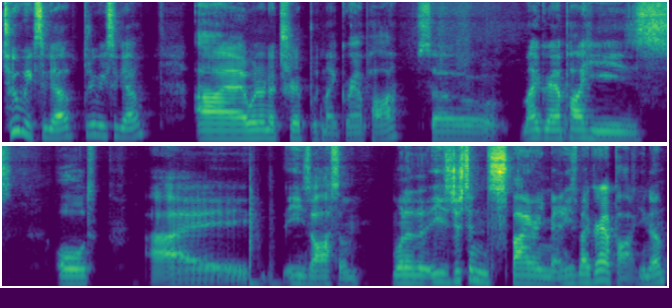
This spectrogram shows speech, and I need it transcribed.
2 weeks ago, 3 weeks ago, I went on a trip with my grandpa. So my grandpa, he's old. I he's awesome. One of the he's just an inspiring man. He's my grandpa, you know.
